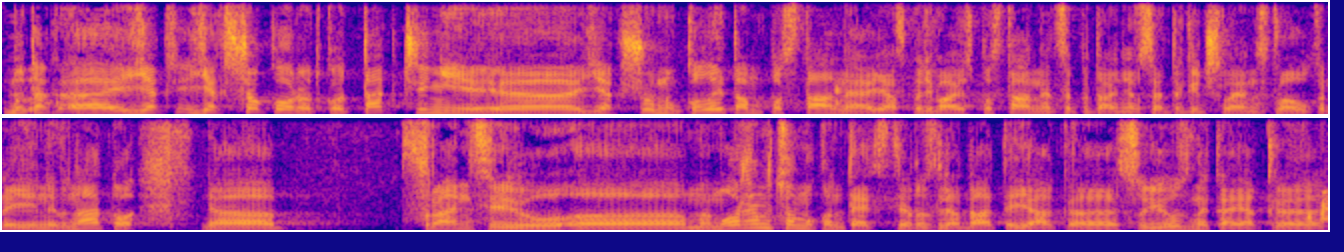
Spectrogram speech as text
Ну так, е, як, якщо коротко, так чи ні? Е, якщо ну коли там постане, я сподіваюся, постане це питання все-таки членства України в НАТО. Францію е, ми можемо в цьому контексті розглядати як е, союзника, як е,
